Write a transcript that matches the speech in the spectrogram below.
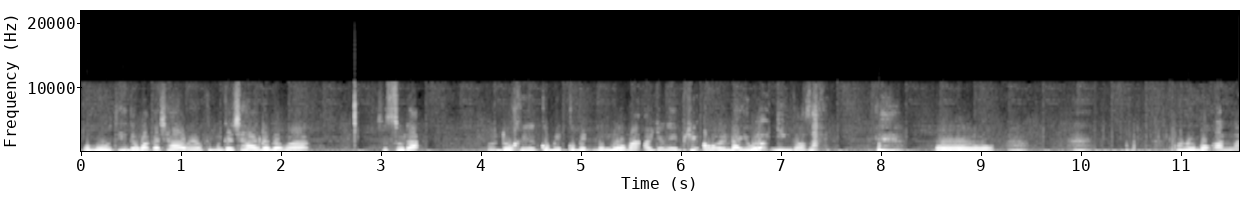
โอ้โหเห็นจังหวะกระชากไหมครับคือมันกระชากได้แบบว่า สุดๆอะโรนโดคือโกมิดโกมิดมั่วๆมาเอายังไงพี่เอายังได้อยู่แล้วยิงเท้าใส่โอ้โหคนนู้นบอกอะไร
